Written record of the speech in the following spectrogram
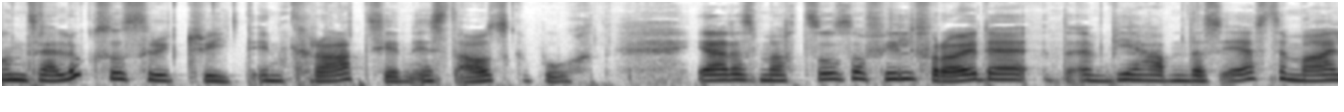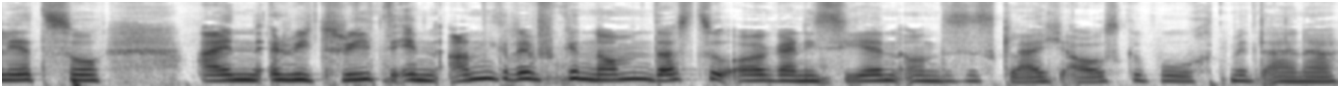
Unser Luxusretreat in Kroatien ist ausgebucht. Ja, das macht so, so viel Freude. Wir haben das erste Mal jetzt so ein Retreat in Angriff genommen, das zu organisieren und es ist gleich ausgebucht mit einer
